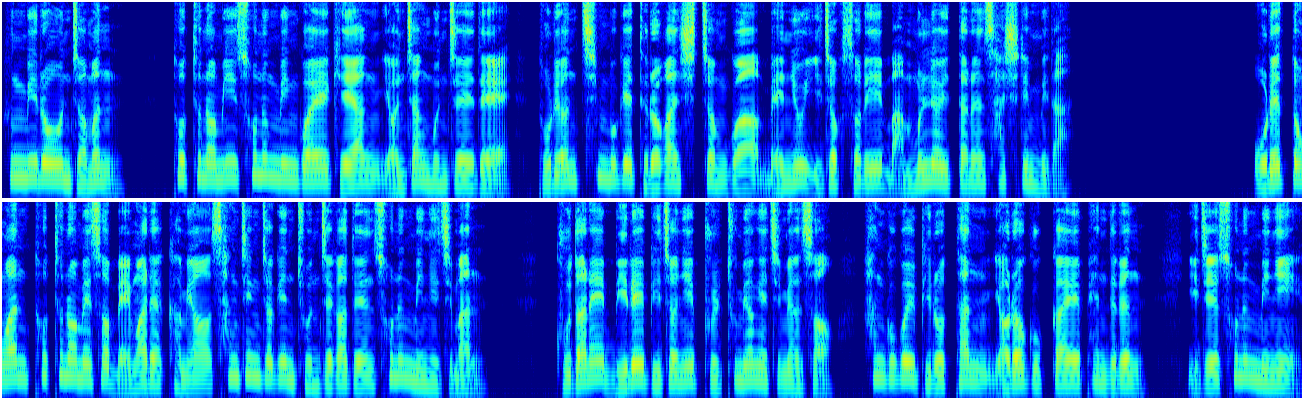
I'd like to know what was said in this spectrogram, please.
흥미로운 점은 토트넘이 손흥민과의 계약 연장 문제에 대해 돌연 침묵에 들어간 시점과 메뉴 이적설이 맞물려 있다는 사실입니다. 오랫동안 토트넘에서 맹활약하며 상징적인 존재가 된 손흥민이지만 구단의 미래 비전이 불투명해지면서 한국을 비롯한 여러 국가의 팬들은 이제 손흥민이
